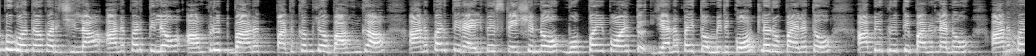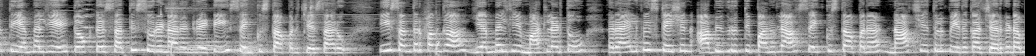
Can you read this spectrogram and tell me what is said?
తూర్పుగోదావరి జిల్లా అనపర్తిలో అమృత్ భారత్ పథకంలో భాగంగా అనపర్తి రైల్వే స్టేషన్ను ముప్పై పాయింట్ ఎనభై తొమ్మిది కోట్ల రూపాయలతో అభివృద్ధి పనులను అనపర్తి ఎమ్మెల్యే డాక్టర్ సతీష్ సూర్యనారాయణ రెడ్డి శంకుస్థాపన చేశారు. ఈ సందర్భంగా ఎమ్మెల్యే మాట్లాడుతూ రైల్వే స్టేషన్ అభివృద్ధి పనుల శంకుస్థాపన నా చేతుల మీదుగా జరగడం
